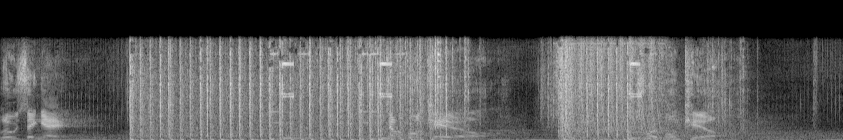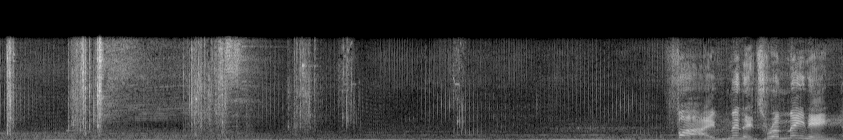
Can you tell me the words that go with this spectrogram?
Losing A. Double kill. Triple kill. Five minutes remaining.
